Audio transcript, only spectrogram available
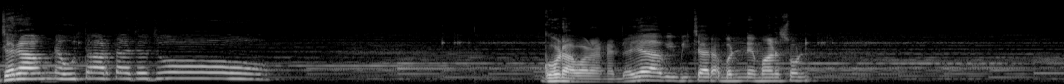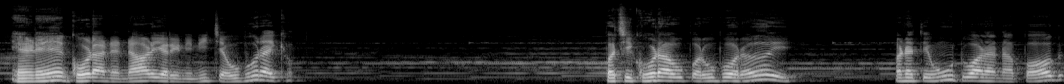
જરા અમને ઉતારતા જજો. ઘોડાવાળાને દયા આવી બિચારા બંને માણસોને. એણે ઘોડાને નાળિયેરીની નીચે ઊભો રાખ્યો. પછી ઘોડા ઉપર ઊભો રહી અને તે ઊંટવાળાના પગ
